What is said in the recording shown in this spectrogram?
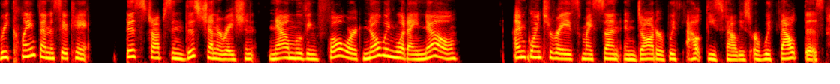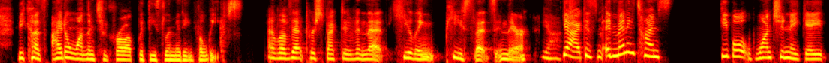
reclaim that and say okay this stops in this generation. Now moving forward knowing what i know I'm going to raise my son and daughter without these values or without this because I don't want them to grow up with these limiting beliefs. I love that perspective and that healing piece that's in there. Yeah. Yeah. Cause many times people want to negate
